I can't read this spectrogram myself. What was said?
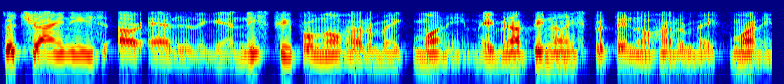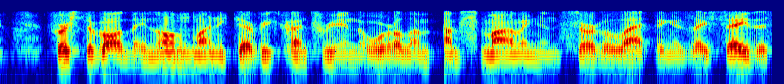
The Chinese are at it again. These people know how to make money. Maybe not be nice, but they know how to make money. First of all, they loan money to every country in the world. I'm, I'm smiling and sort of laughing as I say this.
